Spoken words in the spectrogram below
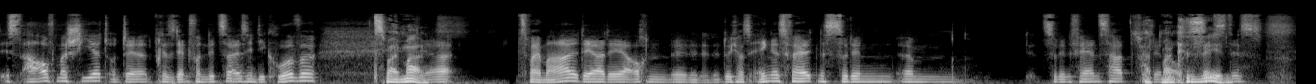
ist A aufmarschiert und der Präsident von Nizza ist in die Kurve. Zweimal. Der, zweimal, der, der auch ein äh, durchaus enges Verhältnis zu den, ähm, zu den Fans hat. Hat man gesehen. Ist.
